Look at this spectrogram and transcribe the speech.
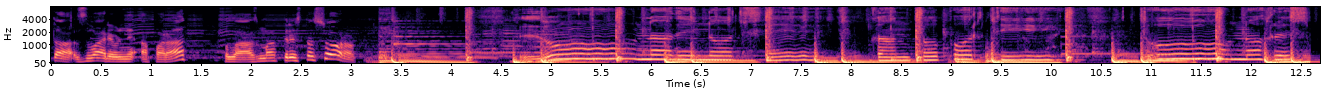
та зварювальний апарат Плазма 340. Luna de noche, canto por ti. Tú no.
